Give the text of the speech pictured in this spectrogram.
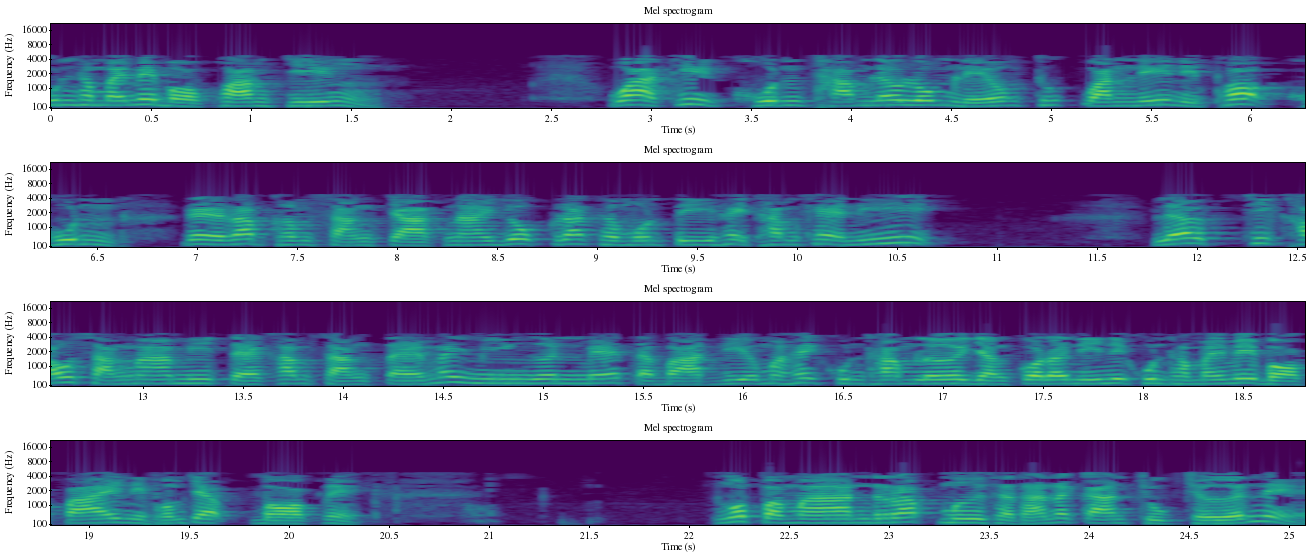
คุณทำไมไม่บอกความจริง ว่าที่คุณทำแล้วล้มเหลวทุกวันนี้นี่ เพราะคุณได้รับคำสั่งจากนายกรัฐมนตรีให้ทำแค่นี้ แล้วที่เขาสั่งมามีแต่คำสั่งแต่ไม่มีเงินแม้แต่บาทเดียวมาให้คุณทำเลย อย่างกรณีนี้คุณทำไมไม่บอกไป นี่ผมจะบอกเนี่ยงบประมาณรับมือสถานการณ์ฉุกเฉินเนี่ย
